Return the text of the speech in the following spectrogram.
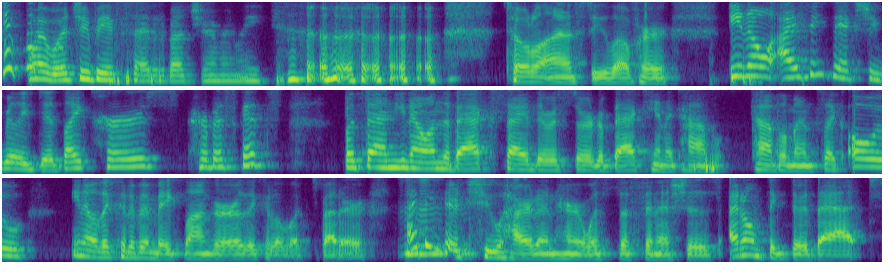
Why would you be excited about German Week? Total honesty, love her. You know, I think they actually really did like hers, her biscuits. But then, you know, on the backside, there was sort of backhanded com- compliments like, oh, you know, they could have been baked longer or they could have looked better. I think they're too hard on her with the finishes. I don't think they're that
